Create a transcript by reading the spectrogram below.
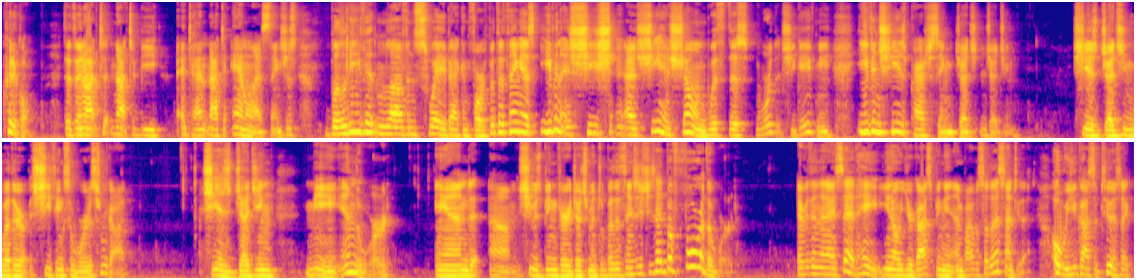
critical. That they're not to, not to be to, not to analyze things. Just believe it, and love, and sway back and forth. But the thing is, even as she as she has shown with this word that she gave me, even she is practicing judge, judging. She is judging whether she thinks a word is from God. She is judging me in the word, and um, she was being very judgmental by the things that she said before the word. Everything that I said, hey, you know, you're gossiping, and Bible said, let's not do that. Oh, well, you gossip too. It's like,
